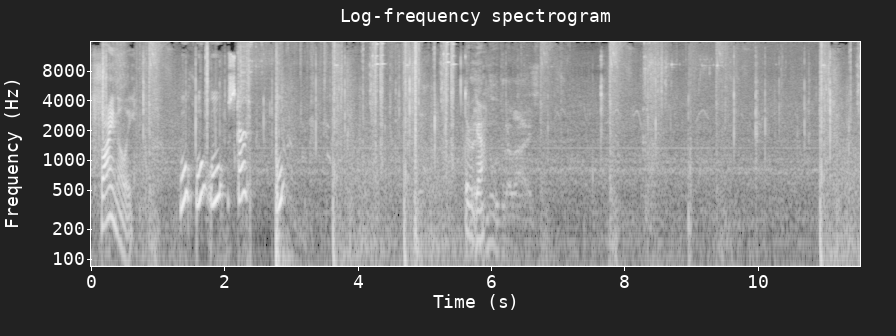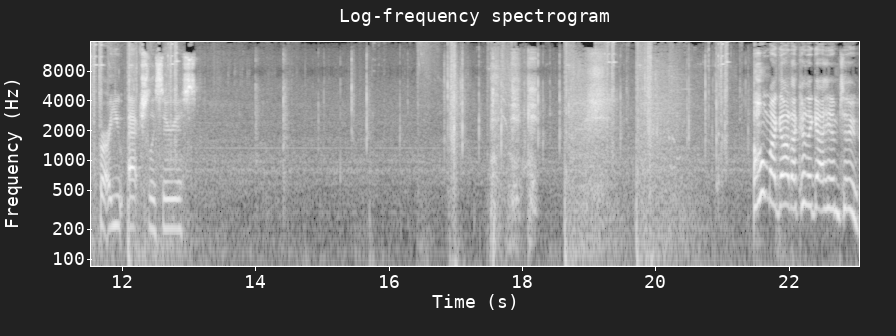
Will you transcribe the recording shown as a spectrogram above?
Finally. Woo, woo, woo, skirt. Woo. There we go. But are you actually serious? Oh my god, I could have got him too.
